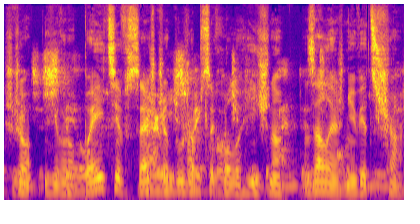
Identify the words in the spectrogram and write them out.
що європейці все ще дуже психологічно залежні від США.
